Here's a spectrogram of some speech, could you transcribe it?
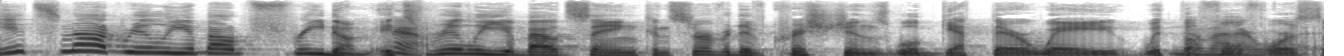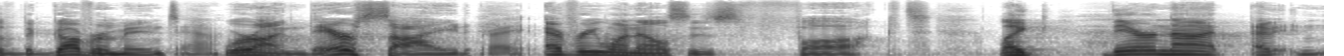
it's not really about freedom. It's No. really about saying conservative Christians will get their way with the No full force what. of the government. Yeah. We're on their side. Right. Everyone else is fucked. Like, they're not, I mean,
